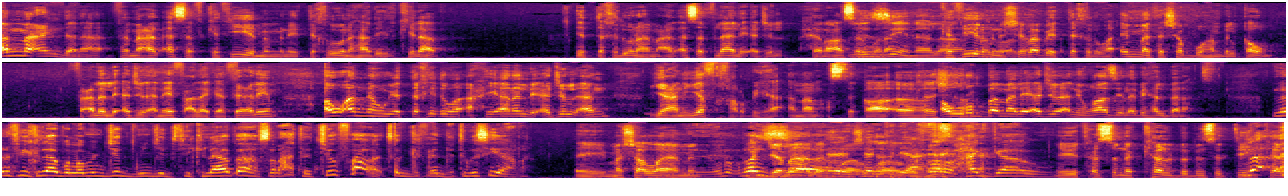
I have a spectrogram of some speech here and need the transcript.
أما عندنا فمع الأسف كثير ممن يتخذون هذه الكلاب يتخذونها مع الأسف لا لأجل حراسة للزينة، ولا لا. كثير من الشباب يتخذها إما تشبها بالقوم فعلا لأجل أن يفعل كفعلهم أو أنه يتخذها أحيانا لأجل أن يعني يفخر بها أمام أصدقائه أو. ربما لأجل أن يغازل بها البنات لأن في كلاب والله من جد من جد في كلابة صراحة تشوفها توقف عندها تقول سيارة أي ما شاء الله يعني من, من. جماله إيه، و- شكل يعني. حقه و... إيه، تحس إنك كلب ابن 60 لا. كلب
